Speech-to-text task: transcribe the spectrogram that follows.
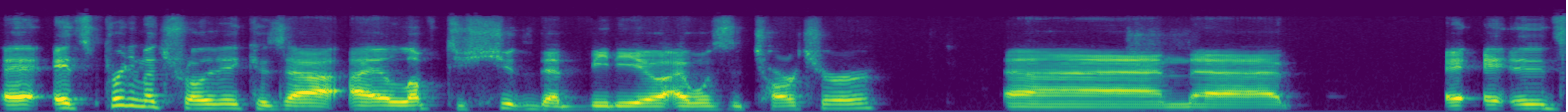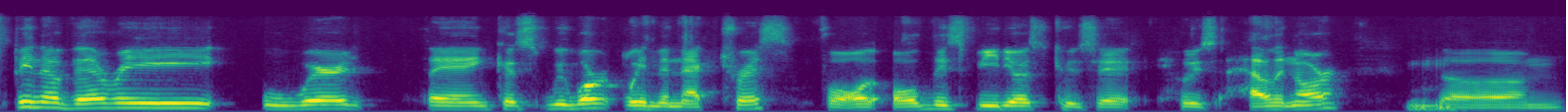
it's pretty much related because uh, I love to shoot that video. I was a torturer, and uh, it, has been a very weird thing because we worked with an actress for all these videos because who's Eleanor, mm-hmm. the, um,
